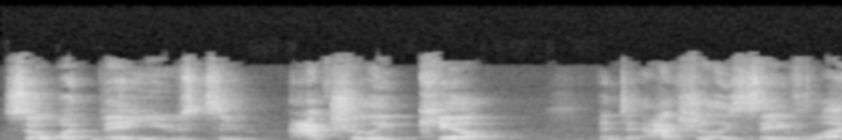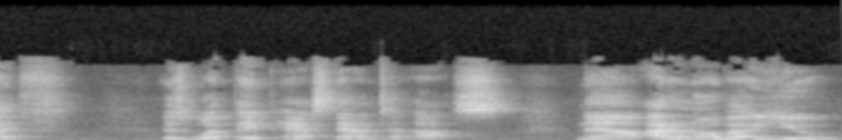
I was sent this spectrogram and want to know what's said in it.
So what they used to actually kill and to actually save life is what they passed down to us. Now, I don't know about you,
